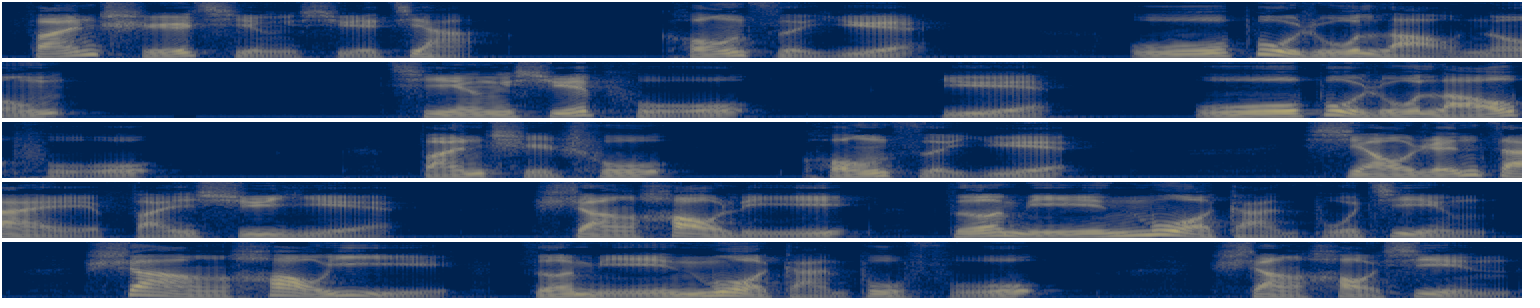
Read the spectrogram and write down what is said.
樊迟请学驾，孔子曰：“吾不如老农。”请学仆，曰：“吾不如老仆。”樊迟出，孔子曰：“小人哉，樊须也！上好礼，则民莫敢不敬；上好义，则民莫敢不服；上好信。”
